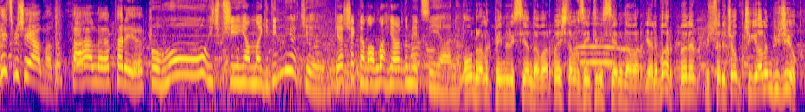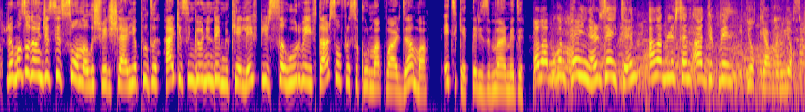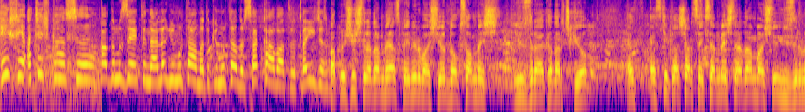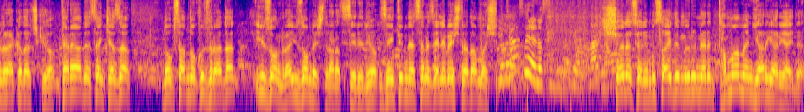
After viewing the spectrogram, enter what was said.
Hiçbir şey almadım. Pahalı, para yok. Oho hiçbir şeyin yanına gidilmiyor ki. Gerçekten Allah yardım etsin yani. 10 liralık peynir isteyen de var. 5 liralık zeytin isteyeni de var. Yani var. Böyle müşteri çok. Çünkü alım gücü yok. Ramazan öncesi son alışverişler yapıldı. Herkesin gönlünde mükellef bir sahur ve iftar sofrası kurmak vardı ama etiketler izin vermedi. Valla bugün peynir, zeytin alabilirsem azıcık ben... Yok yavrum yok. Her şey ateş pahası. Aldığımız zeytinlerle yumurta almadık. Yumurta alırsak kahvaltılıkla yiyeceğiz. 63 liradan beyaz peynir başlıyor. 95 100 liraya kadar çıkıyor. Es- Eski kaşar 85 liradan başlıyor 120 liraya kadar çıkıyor. Tereyağı desen keza 99 liradan 110 lira 115 lira arası seyrediyor. Zeytin deseniz 55 liradan başlıyor. Geçen sene nasıldı fiyatlar? Şöyle söyleyeyim bu saydığım ürünlerin tamamen yarı yarıyaydı.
